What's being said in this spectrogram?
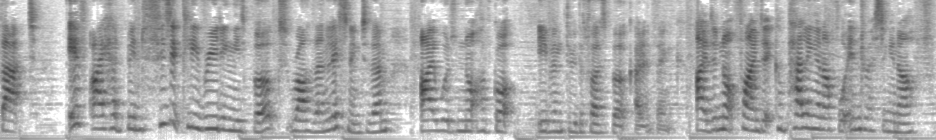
that if I had been physically reading these books rather than listening to them, I would not have got even through the first book, I don't think. I did not find it compelling enough or interesting enough.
